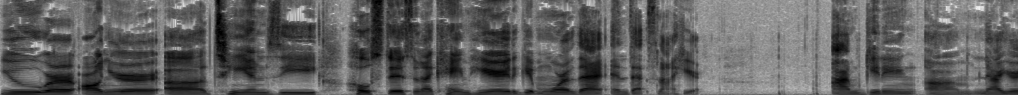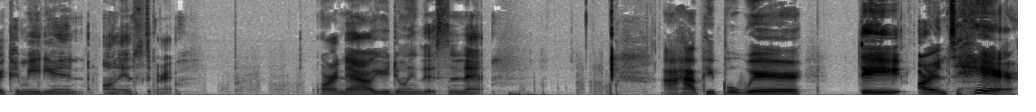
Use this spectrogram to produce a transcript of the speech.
you were on your uh, TMZ hostess, and I came here to get more of that, and that's not here. I'm getting, um, now you're a comedian on Instagram, or now you're doing this and that. I have people where they are into hair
